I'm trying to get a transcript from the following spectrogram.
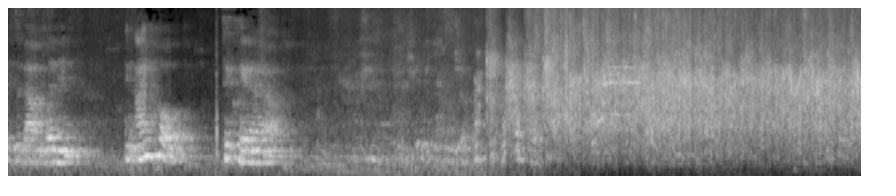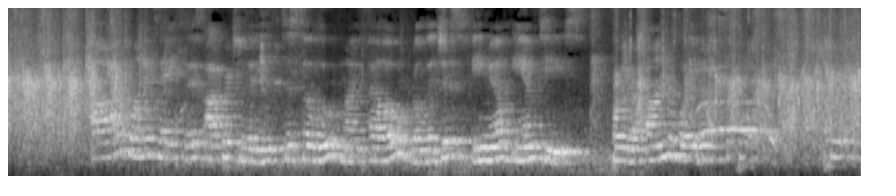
is about women, and I hope to clear that up. I want to take this opportunity to salute my fellow religious female EMTs for your unwavering support.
